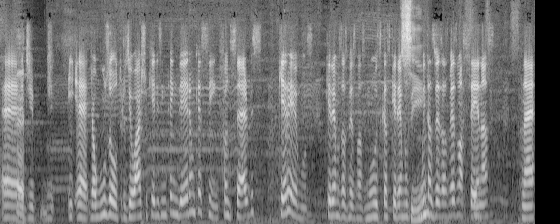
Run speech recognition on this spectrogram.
é, É. De, de, é, de alguns outros. E eu acho que eles entenderam que assim, fanservice, queremos. Queremos as mesmas músicas, queremos Sim. muitas vezes as mesmas cenas, né?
